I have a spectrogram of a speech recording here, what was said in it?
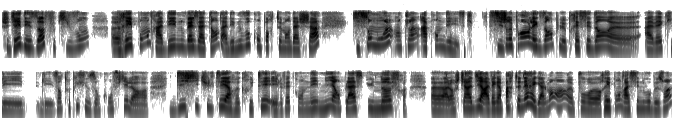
je dirais des offres qui vont répondre à des nouvelles attentes, à des nouveaux comportements d'achat qui sont moins enclins à prendre des risques. Si je reprends l'exemple précédent avec les, entreprises qui nous ont confié leurs difficultés à recruter et le fait qu'on ait mis en place une offre, alors je tiens à dire avec un partenaire également hein, pour répondre à ces nouveaux besoins,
